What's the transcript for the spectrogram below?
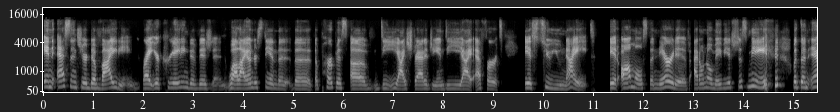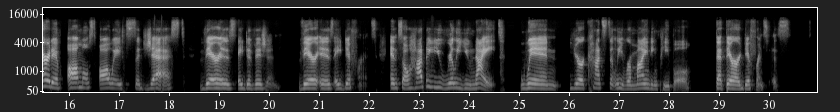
in essence you're dividing right? You're creating division. While i understand the the the purpose of dei strategy and dei efforts is to unite it almost the narrative i don't know maybe it's just me but the narrative almost always suggests there is a division there is a difference and so, how do you really unite when you're constantly reminding people that there are differences?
